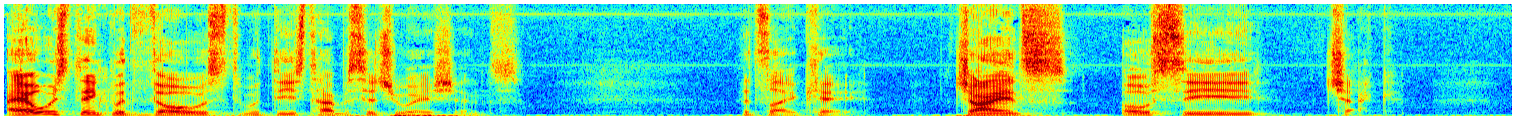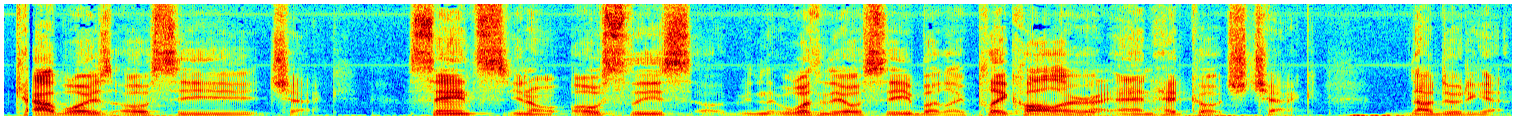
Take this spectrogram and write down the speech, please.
I always think with those with these type of situations, it's like, hey, Giants OC check, Cowboys OC check, Saints, you know, OC it wasn't the OC, but like play caller Right. and head coach check. Now do it again.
